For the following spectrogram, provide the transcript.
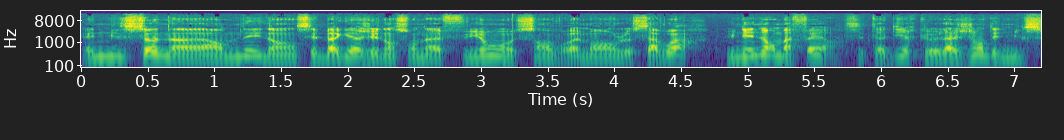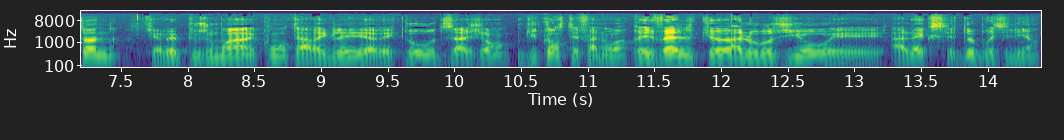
Edmilson a emmené dans ses bagages et dans son avion, euh, sans vraiment le savoir, une énorme affaire. C'est-à-dire que l'agent d'Edmilson, qui avait plus ou moins un compte à régler avec d'autres agents du camp stéphanois, révèle que Aloisio et Alex, les deux Brésiliens,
